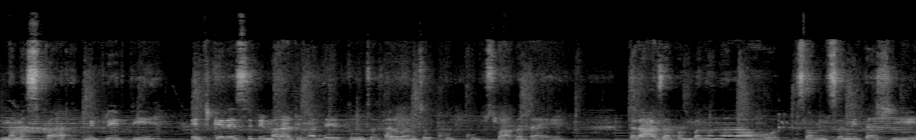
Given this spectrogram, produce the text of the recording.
नमस्कार मी प्रीती. एच के रेसिपी मराठीमध्ये तुमचं सर्वांचं खूप खूप स्वागत आहे. तर आज आपण बनवणार आहोत चमचमीत अशी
